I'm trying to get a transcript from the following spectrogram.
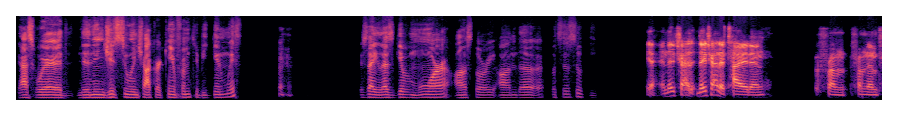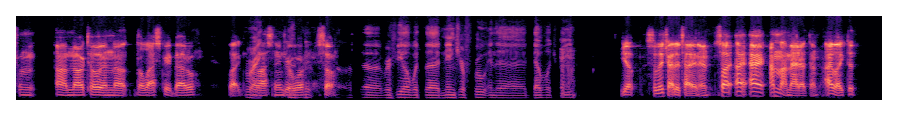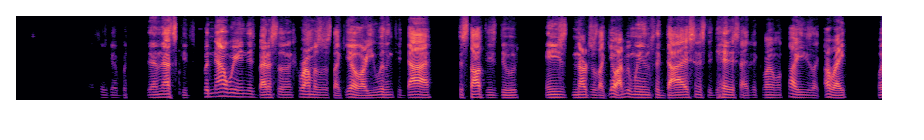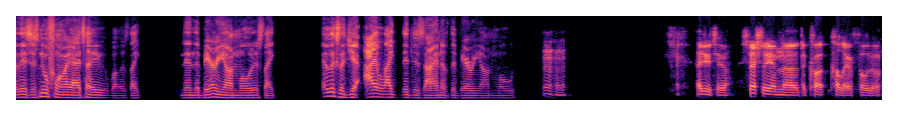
that's where the ninjutsu and chakra came from to begin with. Mm-hmm. It's like let's give more on a story on the Otsutsuki. Yeah, and they try they try to tie it in from from them from um, Naruto and the, the last great battle, like right. last Ninja War. So the reveal with the ninja fruit and the devil tree. Mm-hmm. Yep. So they try to tie it in. So I, I I'm not mad at them. I liked it. Good, but then that's good. But now we're in this battle, so Kurama's just like, "Yo, are you willing to die to stop this dude?" And he's Naruto's like, "Yo, I've been willing to die since the dead decided to Kurama He's like, "All right, well, there's this new form I gotta tell you about." It's like, then the Baryon mode is like, it looks legit. I like the design of the Baryon mode. Mm-hmm. I do too, especially in the the co- color photo.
